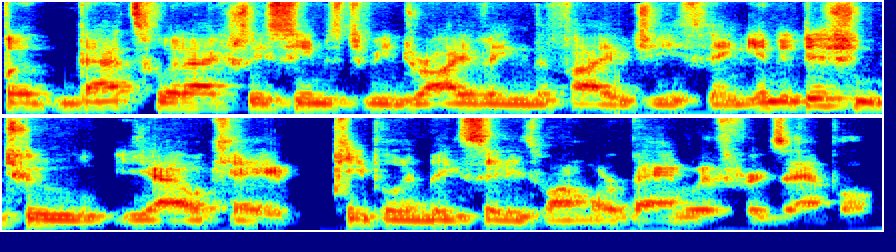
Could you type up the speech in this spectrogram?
but that's what actually seems to be driving the 5G thing. In addition to, yeah, okay, people in big cities want more bandwidth, for example.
